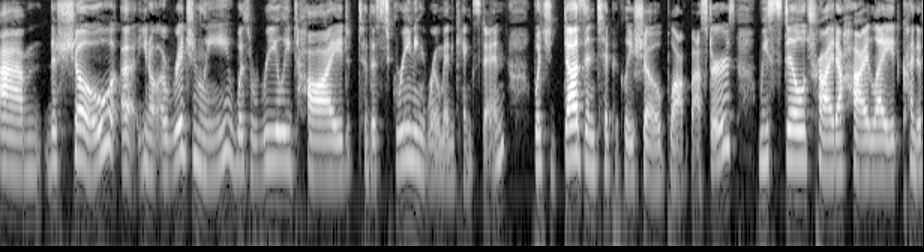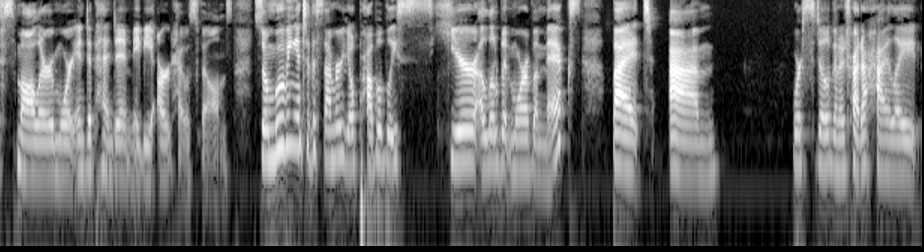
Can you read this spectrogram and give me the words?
um the show uh, you know originally was really tied to the screening room in Kingston which doesn't typically show blockbusters we still try to highlight kind of smaller more independent maybe art house films. So moving into the summer you'll probably hear a little bit more of a mix but um we're still going to try to highlight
